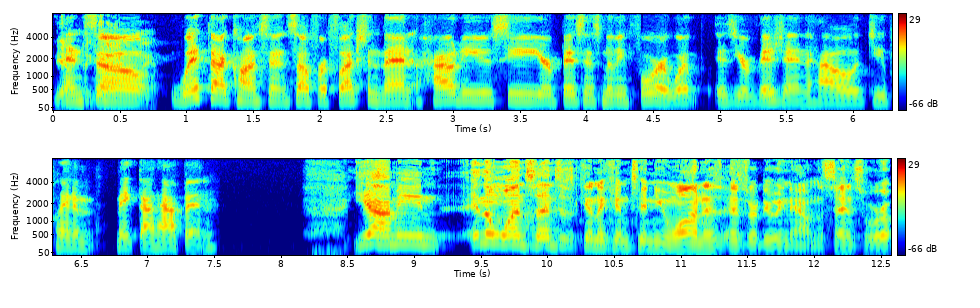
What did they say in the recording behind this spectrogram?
Yeah, and so, exactly. with that constant self reflection, then how do you see your business moving forward? What is your vision? How do you plan to make that happen? Yeah, I mean, in the one sense, it's going to continue on as, as we're doing now. In the sense, we're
